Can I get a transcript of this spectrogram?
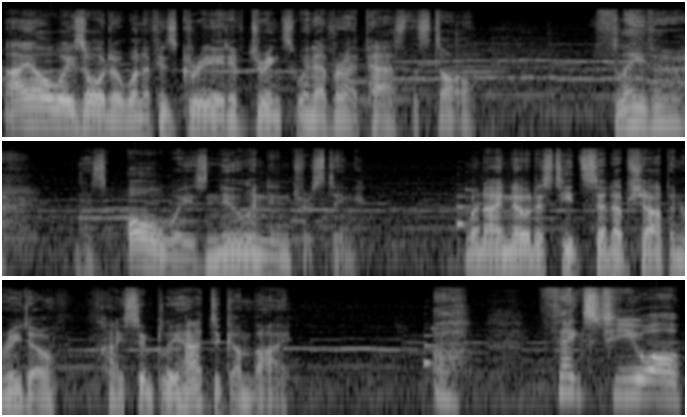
I always order one of his creative drinks whenever I pass the stall. Flavor is always new and interesting. When I noticed he'd set up shop in Rito, I simply had to come by. Oh, thanks to you all,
